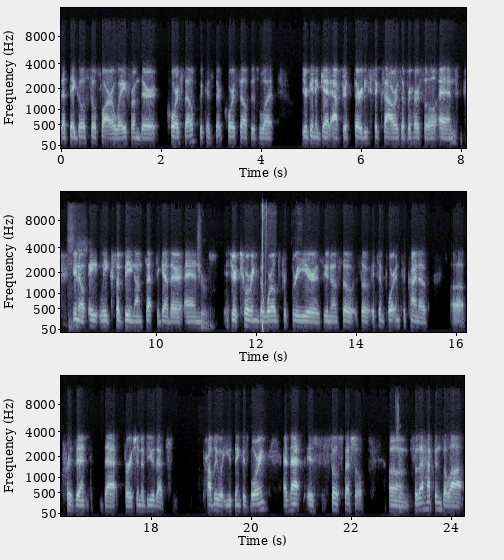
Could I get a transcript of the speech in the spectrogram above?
that they go so far away from their core self because their core self is what you're going to get after 36 hours of rehearsal and you know eight weeks of being on set together and sure. if you're touring the world for three years you know so so it's important to kind of uh, present that version of you that's probably what you think is boring and that is so special um, sure. so that happens a lot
